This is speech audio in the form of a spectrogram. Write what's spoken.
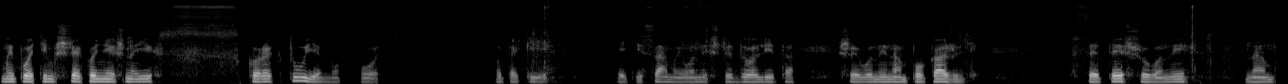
Ми потім ще, звісно, їх скоректуємо. Ось. Отакі. Ті самі, вони ще до літа, ще вони нам покажуть все те, що вони нам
